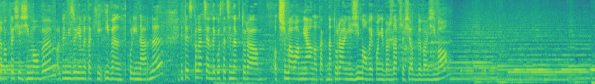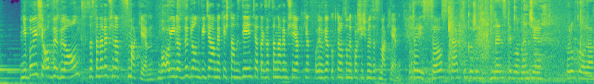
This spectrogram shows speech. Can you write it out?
zawsze w okresie zimowym organizujemy taki event kulinarny i to jest kolacja degustacyjna, która otrzymała miano tak naturalnie zimowej, ponieważ zawsze się odbywa zimą. Nie boję się o wygląd, zastanawiam się nad smakiem, bo o ile wygląd widziałam jakieś tam zdjęcia, tak zastanawiam się, jak, jak, w, jak, którą stronę poszliśmy ze smakiem. To jest sos, tak, tylko że nęsty, bo będzie rukola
